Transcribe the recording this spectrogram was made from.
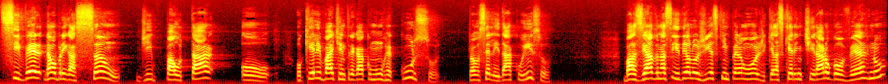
se ver na obrigação de pautar o, o que ele vai te entregar como um recurso para você lidar com isso, baseado nas ideologias que imperam hoje, que elas querem tirar o governo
